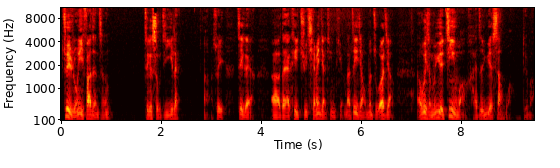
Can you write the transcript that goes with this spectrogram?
最容易发展成这个手机依赖啊，所以这个呀，呃，大家可以去前面讲听一听。那这一讲我们主要讲啊，为什么越禁网孩子越上网，对吧？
